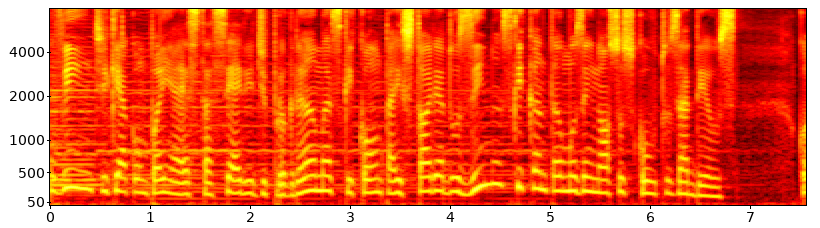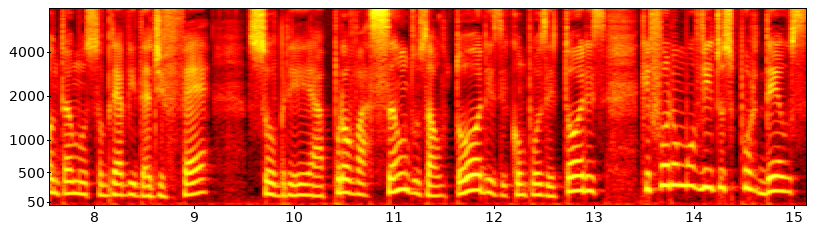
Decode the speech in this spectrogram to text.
Ouvinte que acompanha esta série de programas que conta a história dos hinos que cantamos em nossos cultos a Deus. Contamos sobre a vida de fé, sobre a aprovação dos autores e compositores que foram movidos por Deus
